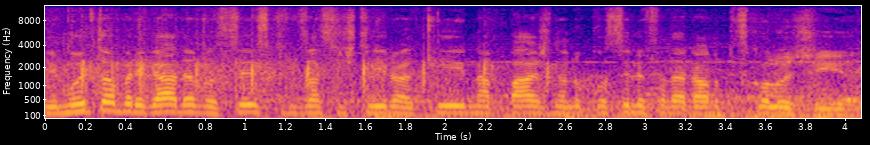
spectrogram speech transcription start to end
E muito obrigado a vocês que nos assistiram aqui na página do Conselho Federal de Psicologia.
